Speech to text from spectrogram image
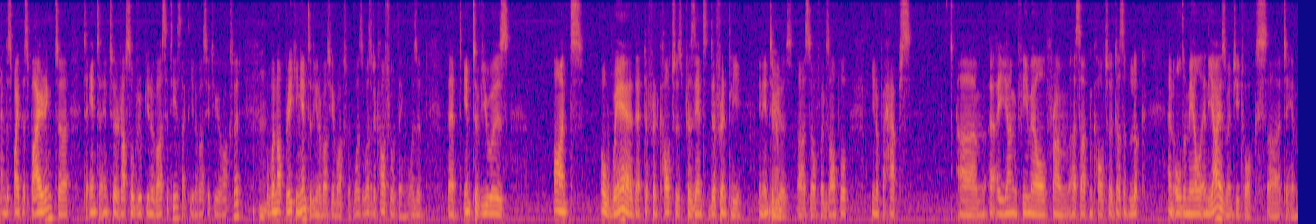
and despite aspiring to, to enter into Russell Group universities like the University of Oxford, were not breaking into the University of Oxford. Was was it a cultural thing? Was it that interviewers aren't aware that different cultures present differently in interviews? Uh, so, for example, you know, perhaps um, a, a young female from a certain culture doesn't look an older male in the eyes when she talks uh, to him,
